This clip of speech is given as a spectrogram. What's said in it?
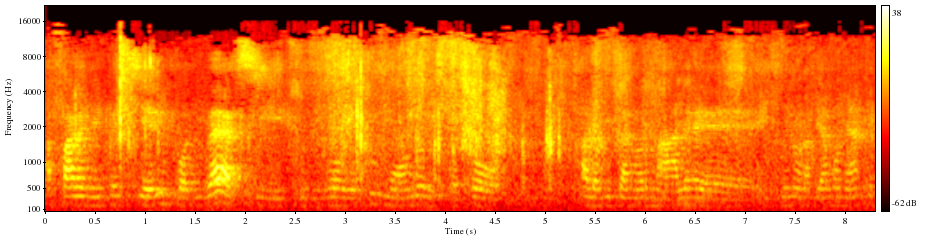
a fare dei pensieri un po' diversi su di noi e sul mondo rispetto alla vita normale in cui non abbiamo neanche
